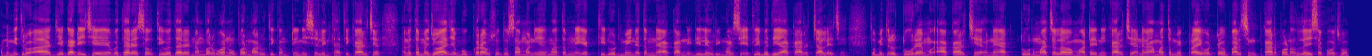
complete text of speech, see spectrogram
અને મિત્રો, આ જે ગાડી છે એ વધારે સૌથી વધારે નંબર વન ઉપર મારુતિ કંપનીની સેલિંગ થતી કાર છે. અને તમે જો આજે બુક કરાવશો તો સામાન્યમાં તમને એકથી દોઢ મહિને તમને આ કારની ડિલિવરી મળશે. એટલી બધી આ કાર ચાલે છે. તો મિત્રો, ટૂર એમ આ કાર છે અને આ ટૂરમાં ચલાવવા માટેની કાર છે અને આમાં તમે પ્રાઇવેટ પાર્સિંગ કાર પણ લઈ શકો છો.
